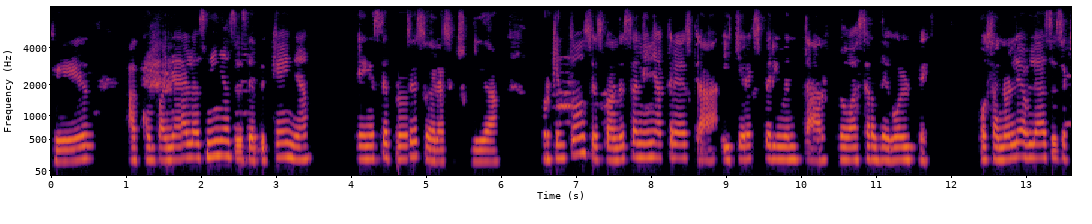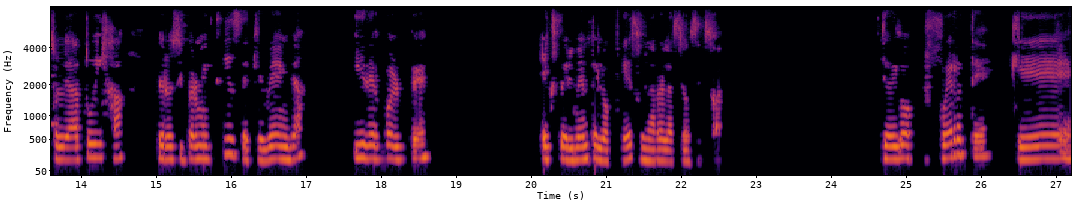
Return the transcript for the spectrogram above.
que es acompañar a las niñas desde pequeña en este proceso de la sexualidad. Porque entonces cuando esta niña crezca y quiere experimentar, lo va a hacer de golpe. O sea, no le hablas de sexualidad a tu hija, pero si permitís de que venga y de golpe experimente lo que es una relación sexual yo digo fuerte que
